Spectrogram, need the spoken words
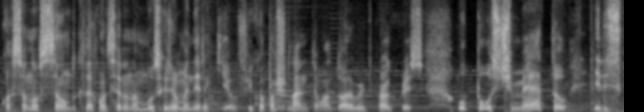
com a sua noção do que está acontecendo na música de uma maneira que eu fico apaixonado. Então eu adoro o Weird Prog por isso. O Post Metal, eles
